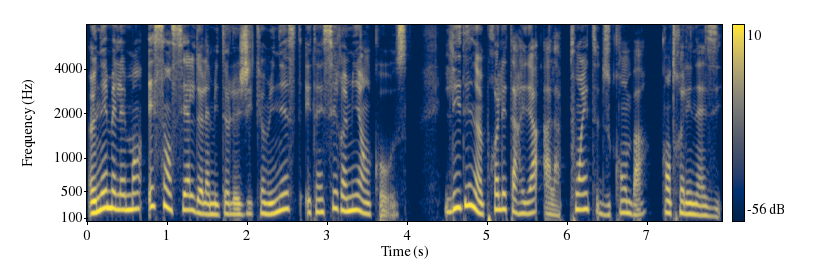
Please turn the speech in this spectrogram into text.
Un élément essentiel de la mythologie communiste est ainsi remis en cause, l'idée d'un prolétariat à la pointe du combat contre les nazis.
